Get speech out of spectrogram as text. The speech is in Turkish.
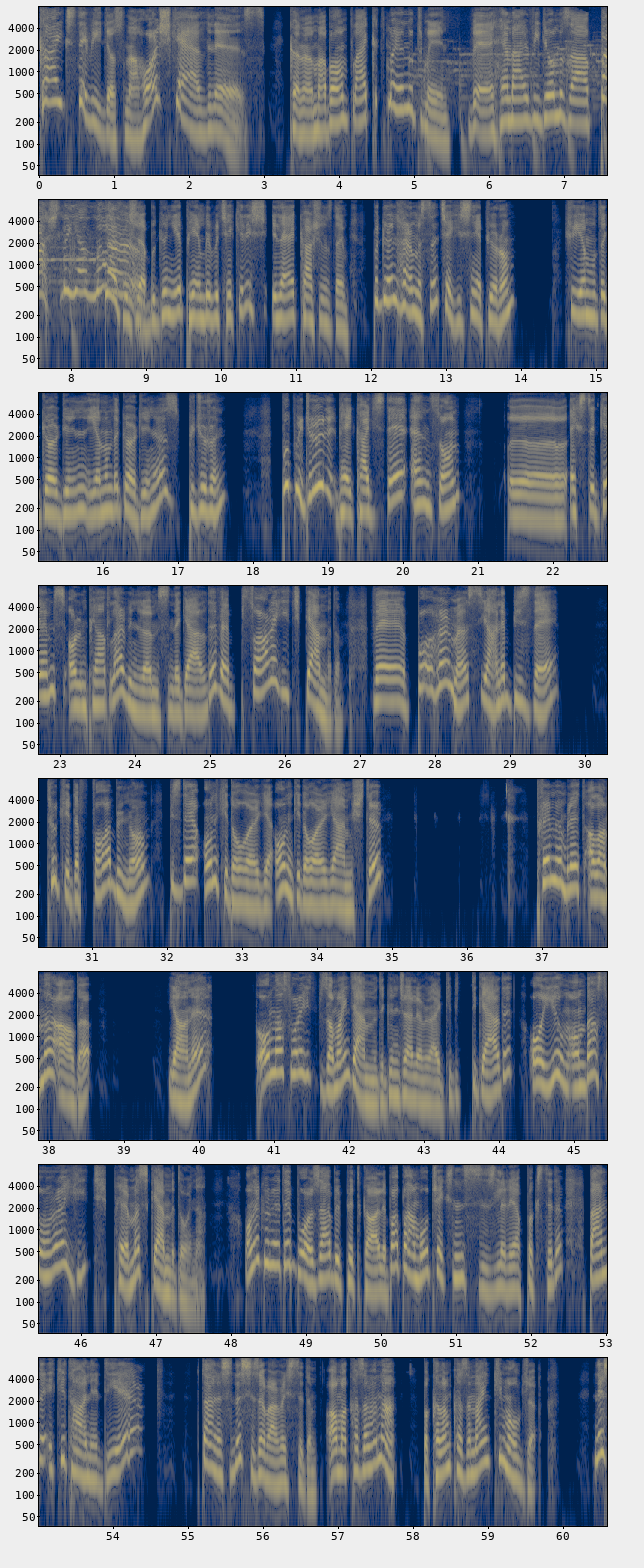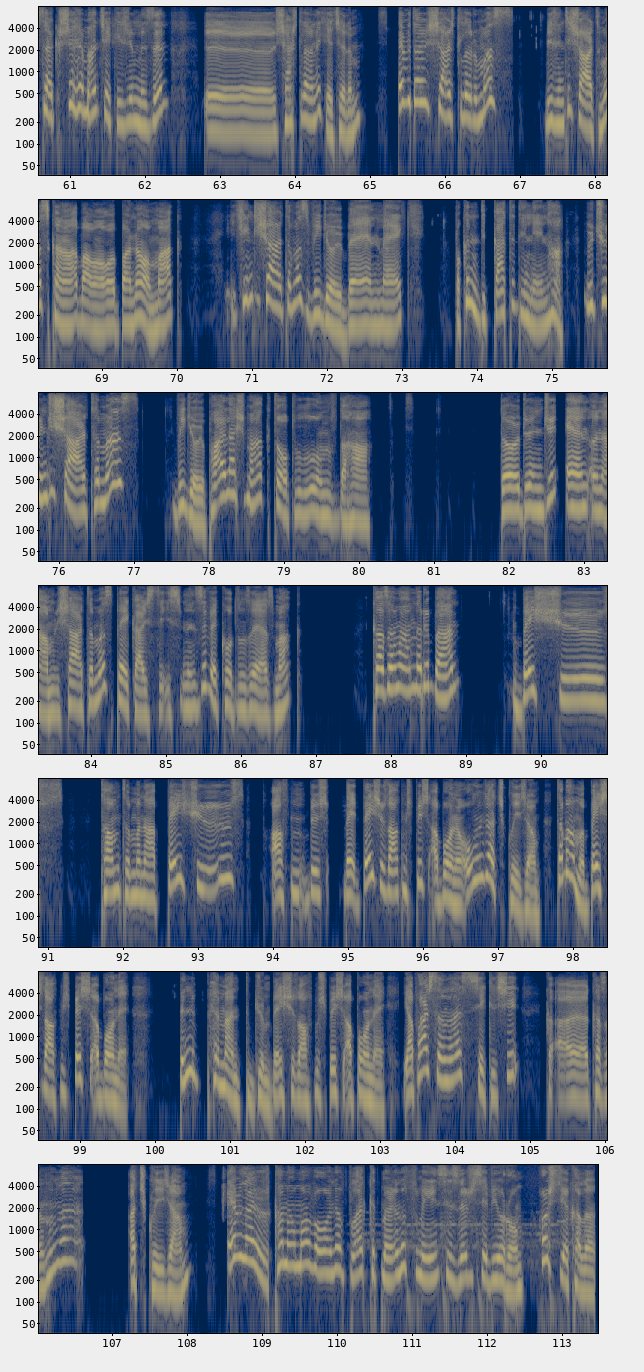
PKX'de videosuna hoş geldiniz. Kanalıma olup like atmayı unutmayın. Ve hemen videomuza başlayalım. Arkadaşlar bugün yepyeni bir çekiliş ile karşınızdayım. Bugün Hermes'in çekilişini yapıyorum. Şu yanımda gördüğünüz, yanımda gördüğünüz bücürün. Bu bücür PKX'de en son eee Extra Games olimpiyatlar vinirlemesinde geldi ve sonra hiç gelmedim. Ve bu Hermes yani bizde Türkiye'de bilmiyorum. Bizde 12 dolar, ge- 12 dolar gelmişti. Premium bilet alanlar aldı. Yani ondan sonra hiçbir zaman gelmedi güncellemeler gibi bitti geldi. O yıl ondan sonra hiç Hermes gelmedi oyuna. Ona göre de bu özel bir pet galiba. Ben bu çekisini sizlere yapmak istedim. Ben de iki tane diye bir tanesini de size vermek istedim. Ama kazanana bakalım kazanan kim olacak? Neyse arkadaşlar hemen çekicimizin eee şartlarına geçelim. Evet şartlarımız birinci şartımız kanala abone- olmak. İkinci şartımız videoyu beğenmek. Bakın dikkatli dinleyin ha. Üçüncü şartımız videoyu paylaşmak topluluğunuzda ha. Dördüncü en önemli şartımız PKS isminizi ve kodunuzu yazmak. Kazananları ben 500 tam tamına 565 ve 565 abone olunca açıklayacağım. Tamam mı? 565 abone. Benim hemen bugün 565 abone yaparsanız çekilişi e, kazanını açıklayacağım. Evet kanalıma abone olup like atmayı unutmayın. Sizleri seviyorum. Hoşçakalın.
